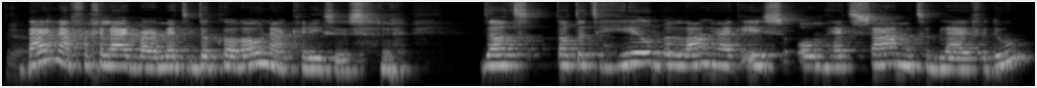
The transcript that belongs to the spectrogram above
Ja. Bijna vergelijkbaar met de coronacrisis. dat, dat het heel belangrijk is om het samen te blijven doen.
